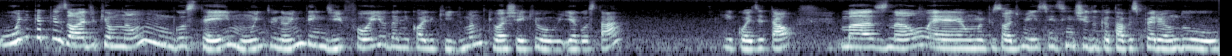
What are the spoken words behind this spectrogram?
O único episódio que eu não gostei muito e não entendi foi o da Nicole Kidman, que eu achei que eu ia gostar e coisa e tal mas não é um episódio meio sem sentido, que eu tava esperando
